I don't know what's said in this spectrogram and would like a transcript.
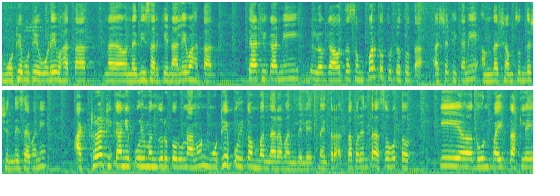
मोठे मोठे ओढे वाहतात न नदीसारखे नाले वाहतात त्या ठिकाणी गावाचा संपर्क तुटत होता. अशा ठिकाणी आमदार श्यामसुंदर शिंदे साहेबांनी अठरा ठिकाणी पूल मंजूर करून आणून मोठे पूल कम बंधारा बांधलेले आहेत. नाहीतर आत्तापर्यंत असं होतं की दोन पाईप टाकले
